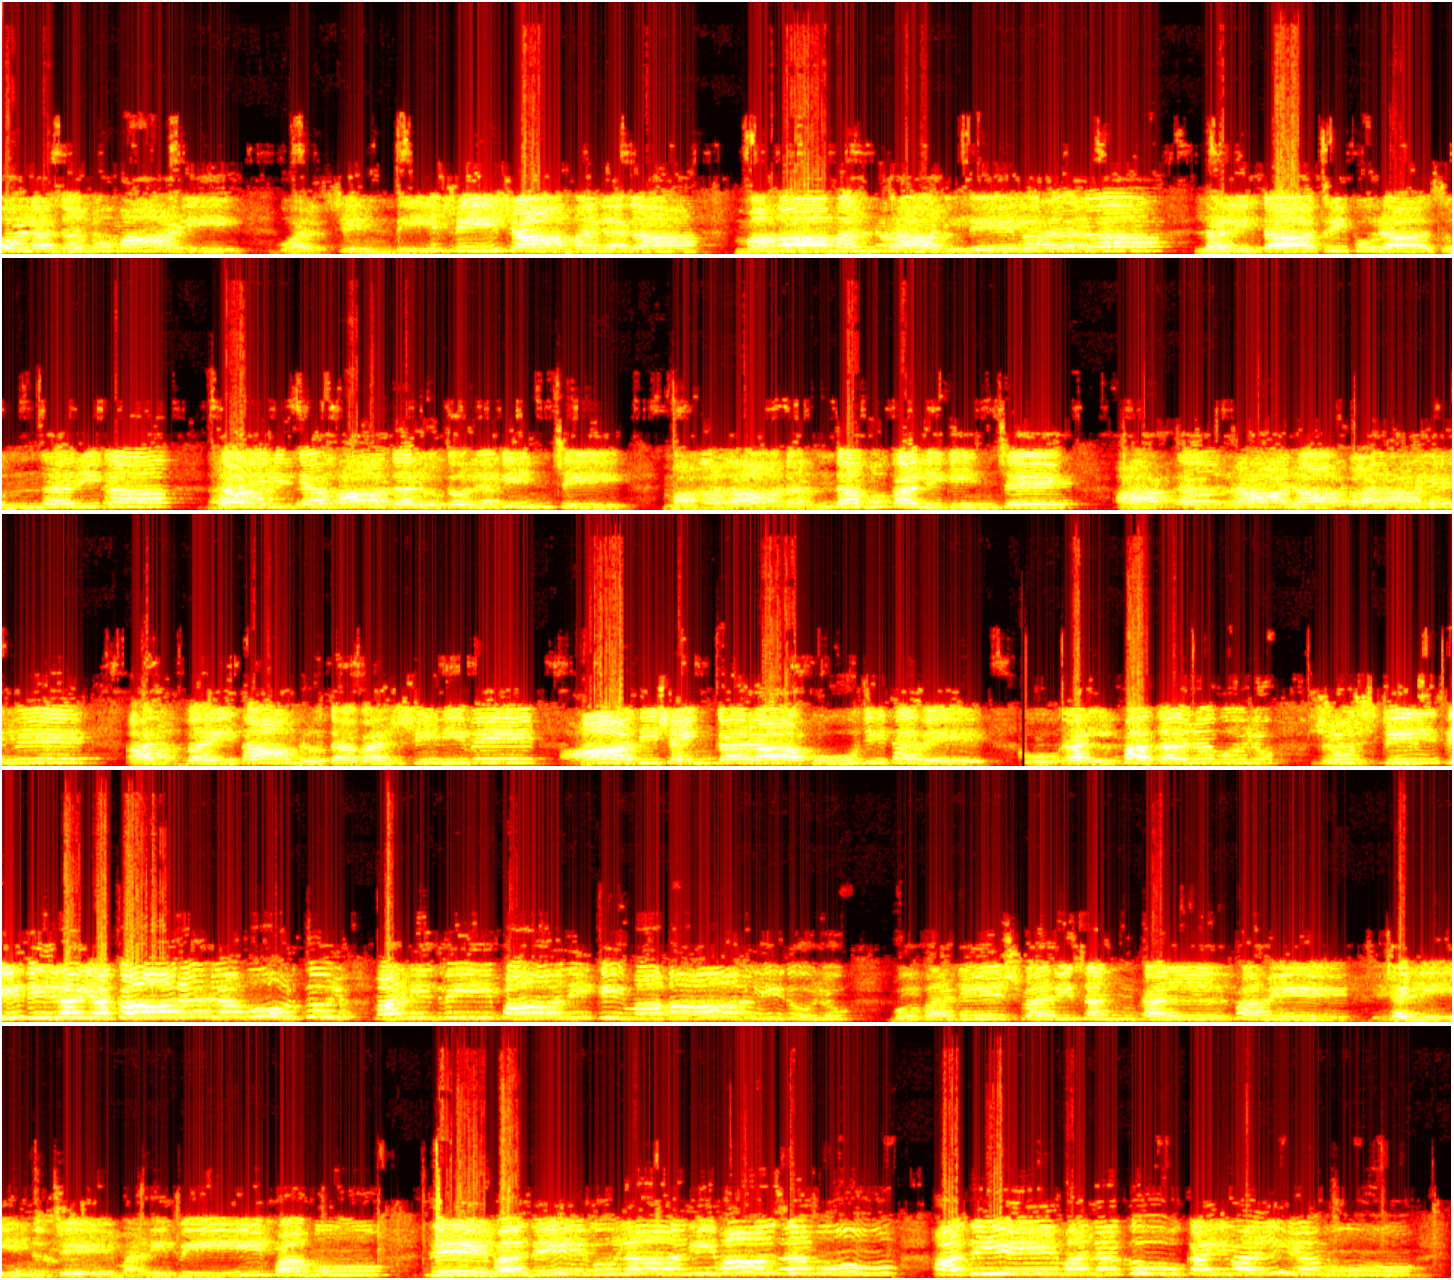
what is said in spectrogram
శుంబులదను మాడి వచ్చింది శ్రీశ్యామలగా మహామంత్రాది దేవతగా లలిత త్రిపుర సుందరిగా దారిద్ర్య బాధలు తొలగించి మహదానందము కలిగించే ఆర్తరాణా పరాయణే అద్వైతామృత వర్షిణివే ఆదిశంకర పూజితవే. కల్పతరువులు సృష్టి స్థితి లయ కారణమూర్తులు మణిద్వీపానికి మహానిధులు. భువనేశ్వరి సంకల్పమే జయించే మణిద్వీపము. దేవదేవుల నివాసము. అది మనకు కైవల్యము?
